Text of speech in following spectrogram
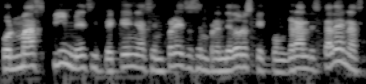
con más pymes y pequeñas empresas, emprendedores que con grandes cadenas.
